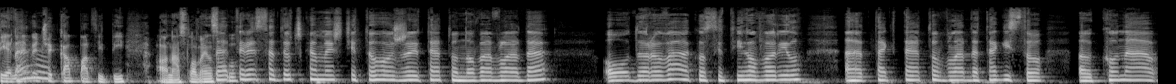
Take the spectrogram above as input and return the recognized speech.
tie najväčšie kapacity na Slovensku. A teraz sa dočkáme ešte toho, že táto nová vláda Ódorová, ako si ty hovoril, tak táto vláda takisto e, koná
